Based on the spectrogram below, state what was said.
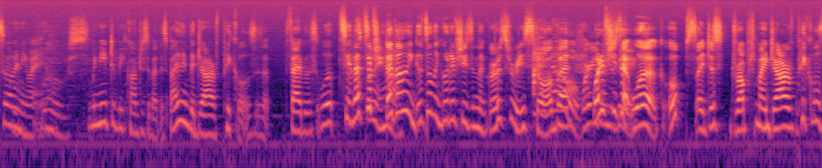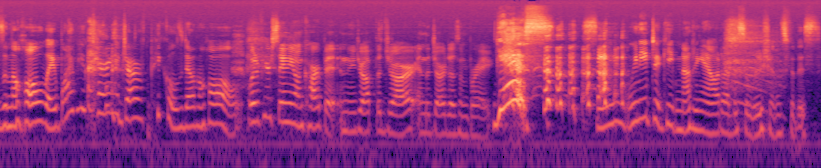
So anyway, Gross. we need to be conscious about this. But I think the jar of pickles is a fabulous. Well, see, That's that's, funny, if huh? only that's only good if she's in the grocery store. But what if she's at work? Oops, I just dropped my jar of pickles in the hallway. Why were you carrying a jar of pickles down the hall? What if you're standing on carpet and you drop the jar and the jar doesn't break? Yes. see, we need to keep nutting out other solutions for this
